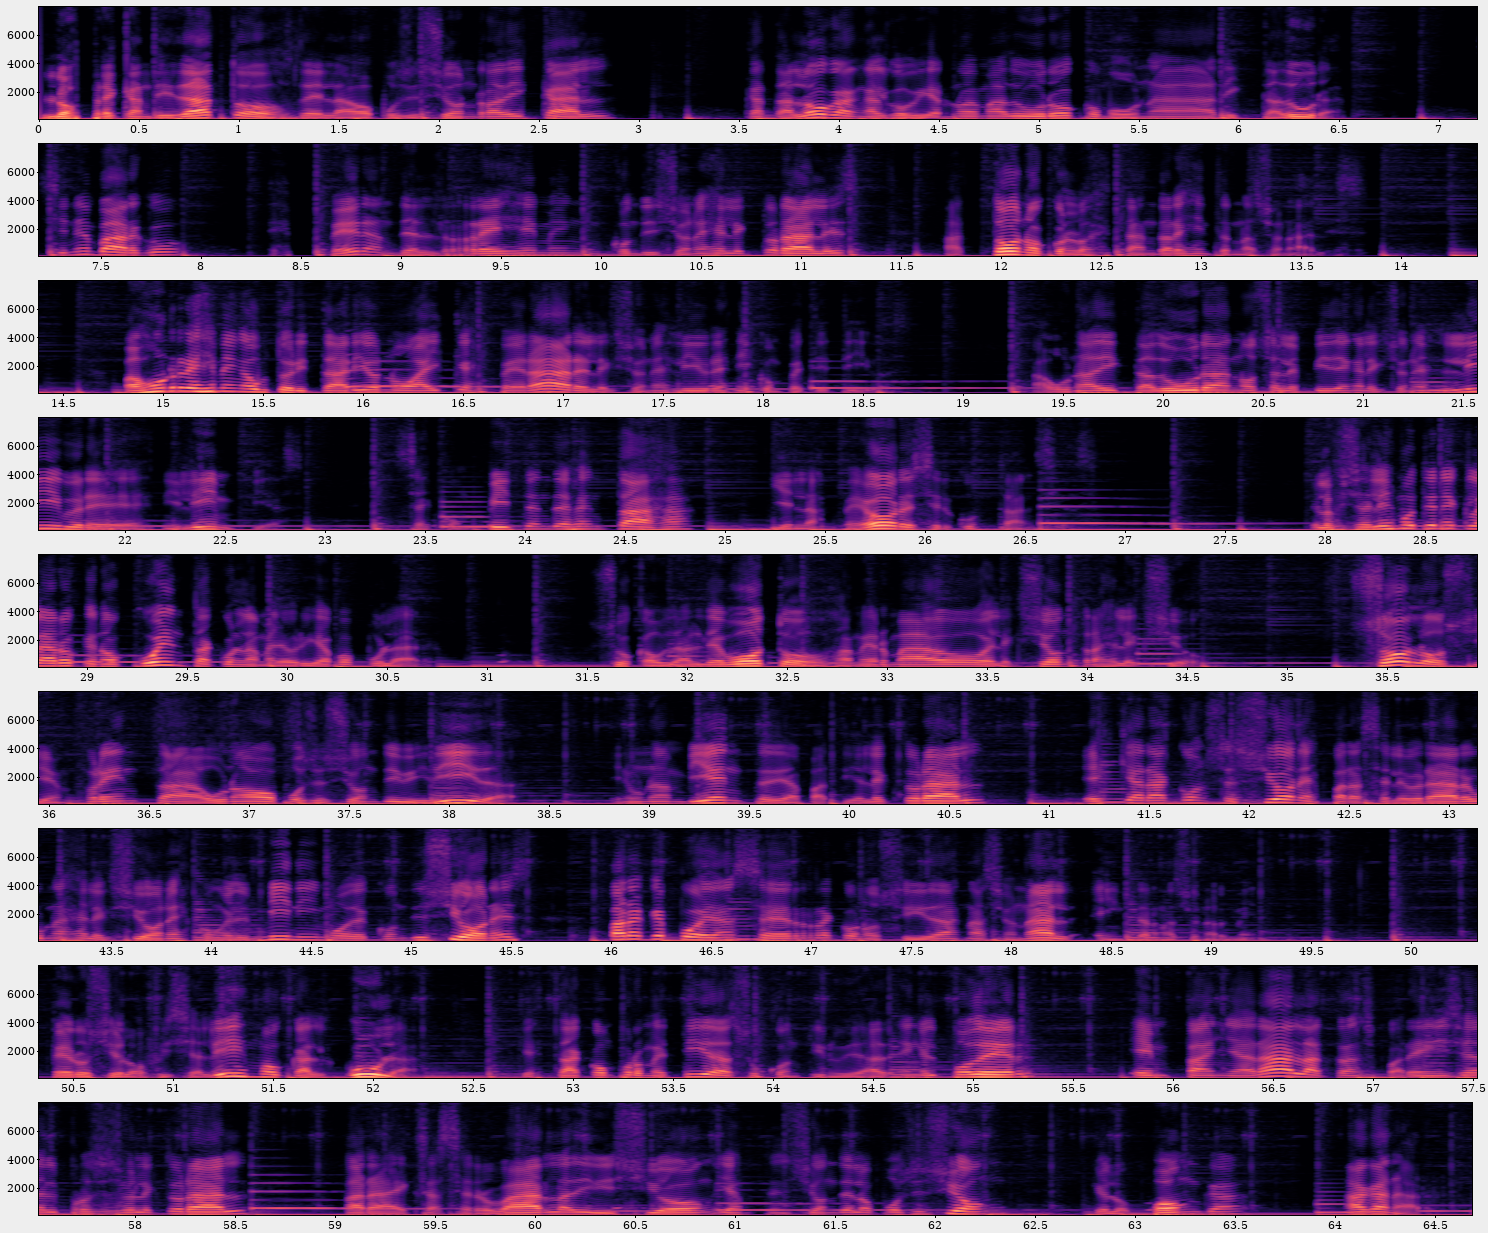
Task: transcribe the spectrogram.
Los precandidatos de la oposición radical catalogan al gobierno de Maduro como una dictadura. Sin embargo, esperan del régimen condiciones electorales a tono con los estándares internacionales. Bajo un régimen autoritario no hay que esperar elecciones libres ni competitivas. A una dictadura no se le piden elecciones libres ni limpias. Se compite en desventaja y en las peores circunstancias. El oficialismo tiene claro que no cuenta con la mayoría popular. Su caudal de votos ha mermado elección tras elección. Solo si enfrenta a una oposición dividida en un ambiente de apatía electoral, es que hará concesiones para celebrar unas elecciones con el mínimo de condiciones para que puedan ser reconocidas nacional e internacionalmente. Pero si el oficialismo calcula que está comprometida su continuidad en el poder, empañará la transparencia del proceso electoral para exacerbar la división y abstención de la oposición que lo ponga a ganar.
